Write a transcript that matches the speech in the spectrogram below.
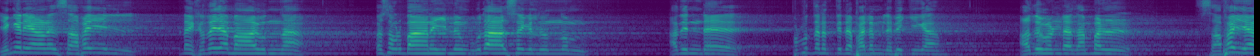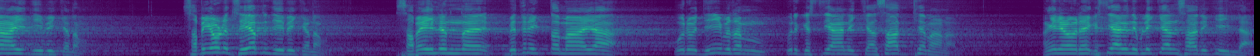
എങ്ങനെയാണ് സഭയിൽ ഹൃദയമാകുന്ന കുർബാനയിലും ഉദാസയിൽ നിന്നും അതിന്റെ പ്രവർത്തനത്തിന്റെ ഫലം ലഭിക്കുക. അതുകൊണ്ട് നമ്മൾ സഭയായി ജീവിക്കണം. സഭയോട് ചേർന്ന് ജീവിക്കണം. സഭയിൽ നിന്ന് വ്യതിരിക്തമായ ഒരു ജീവിതം ഒരു ക്രിസ്ത്യാനിക്ക് അസാധ്യമാണ്. അങ്ങനെയുള്ളവരെ ക്രിസ്ത്യാനി എന്ന് വിളിക്കാൻ സാധിക്കുകയില്ല.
